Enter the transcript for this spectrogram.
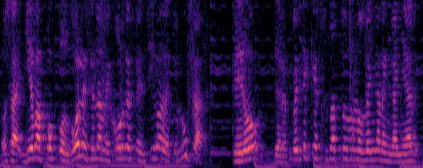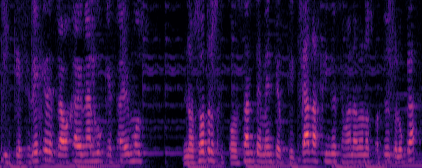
O sea, lleva pocos goles, es la mejor defensiva de Toluca. pero de repente que estos datos no nos vengan a engañar y que se deje de trabajar en algo que sabemos nosotros que constantemente o que cada fin de semana vemos los partidos de Toluca,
